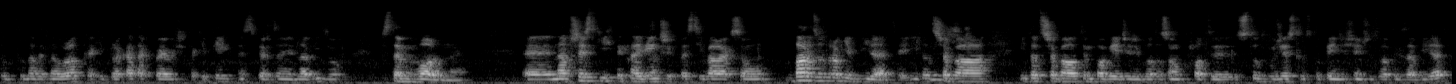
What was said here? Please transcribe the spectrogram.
tu, tu nawet na ulotkach i plakatach pojawia się takie piękne stwierdzenie dla widzów, wstęp wolny. E, Na wszystkich tych największych festiwalach są bardzo drogie bilety i to trzeba, i to trzeba o tym powiedzieć, bo to są kwoty 120-150 zł za bilet.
